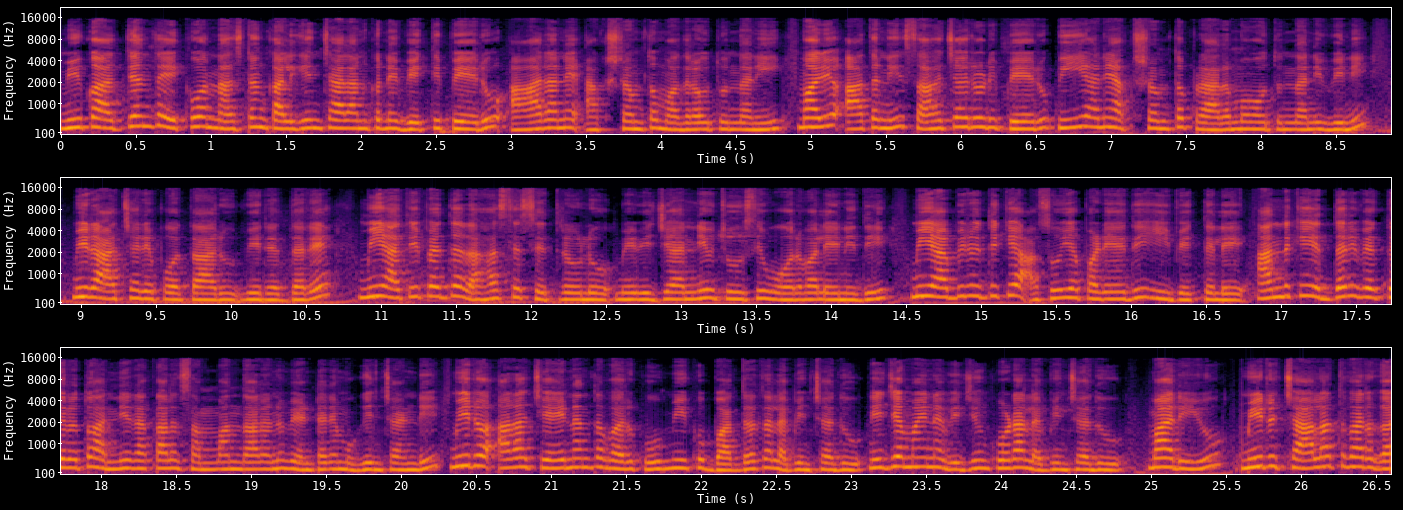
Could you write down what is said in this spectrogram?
మీకు అత్యంత ఎక్కువ నష్టం కలిగించాలనుకునే వ్యక్తి పేరు ఆర్ అనే అక్షరంతో మొదలవుతుందని మరియు అతని సహచరుడి పేరు పి అనే అక్షరంతో ప్రారంభమవుతుందని విని మీరు ఆశ్చర్యపోతారు. వీరిద్దరే మీ అతిపెద్ద రహస్య శత్రువులు. మీ విజయాన్ని చూసి ఓర్వలేనిది మీ అభివృద్ధికి అసూయ పడేది ఈ వ్యక్తులే. అందుకే ఇద్దరి వ్యక్తులతో అన్ని రకాల సంబంధాలను వెంటనే ముగించండి. మీరు అలా చేయనంత వరకు మీకు భద్రత లభించదు. నిజమైన విజయం కూడా లభించదు. మరియు మీరు చాలా త్వరగా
